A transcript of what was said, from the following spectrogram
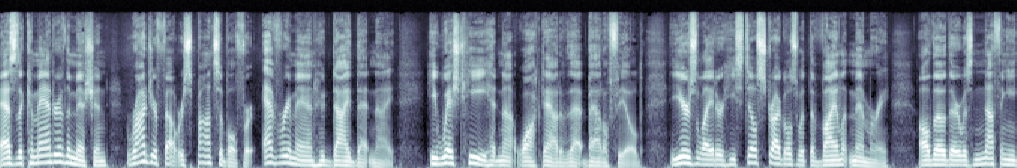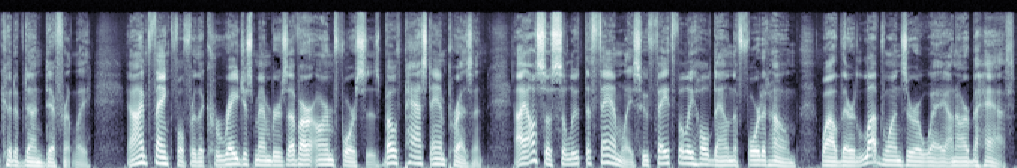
As the commander of the mission, Roger felt responsible for every man who died that night. He wished he had not walked out of that battlefield. Years later, he still struggles with the violent memory, although there was nothing he could have done differently. I'm thankful for the courageous members of our armed forces, both past and present. I also salute the families who faithfully hold down the fort at home while their loved ones are away on our behalf.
